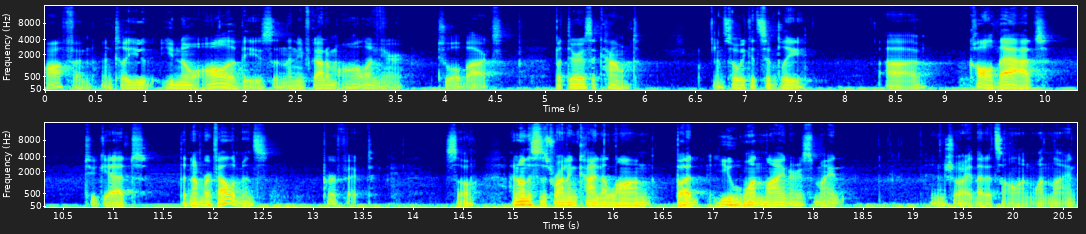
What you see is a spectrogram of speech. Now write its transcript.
often until you, you know all of these and then you've got them all in your toolbox. But there is a count. And so we could simply uh, call that to get the number of elements. Perfect. So I know this is running kind of long, but you one-liners might enjoy that it's all on one line.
